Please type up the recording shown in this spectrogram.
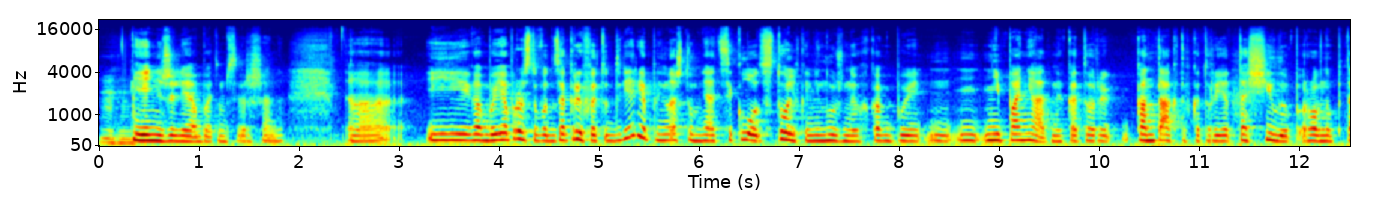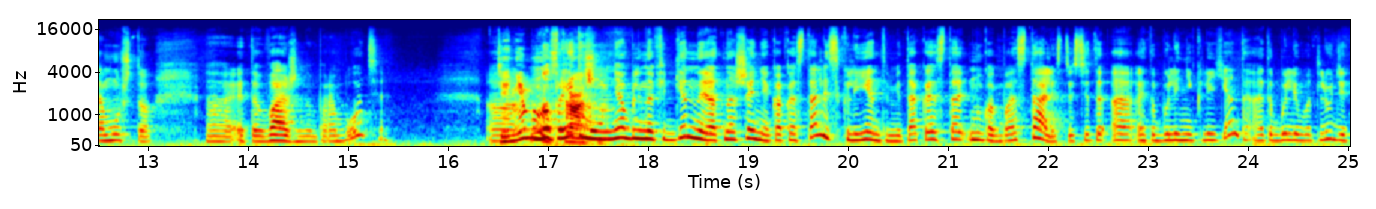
Mm-hmm. я не жалею об этом совершенно. А, и как бы я просто вот закрыв эту дверь, я поняла, что у меня отсекло столько ненужных, как бы непонятных которые, контактов, которые я тащила ровно потому, что э, это важно по работе. Тебе не было Но страшно? при этом у меня, блин, офигенные отношения как остались с клиентами, так и остались, ну, как бы остались. То есть это, а, это были не клиенты, а это были вот люди,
